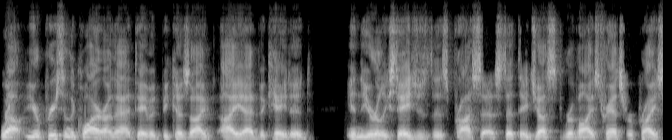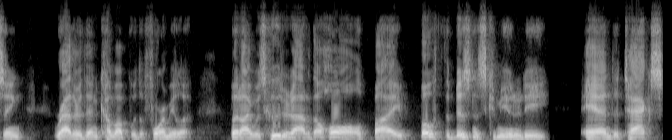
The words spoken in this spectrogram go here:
Well, you're preaching the choir on that, David, because I, I advocated in the early stages of this process that they just revise transfer pricing rather than come up with a formula. But I was hooted out of the hall by both the business community and the tax,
